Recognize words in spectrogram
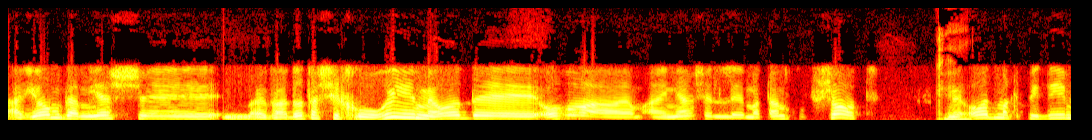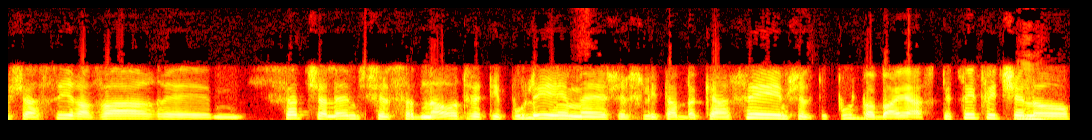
היום גם יש אה, ועדות השחרורים מאוד, או העניין של מתן חופשות, כן. מאוד מקפידים שהאסיר עבר סט שלם של סדנאות וטיפולים, אה, של שליטה בכעסים, של טיפול בבעיה הספציפית שלו,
